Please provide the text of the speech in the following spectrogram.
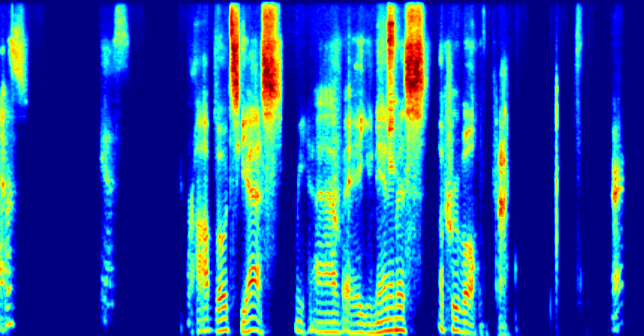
Yes. Yes. Rob votes yes. We have a unanimous approval. okay,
